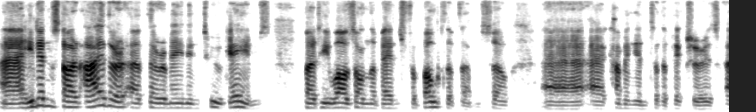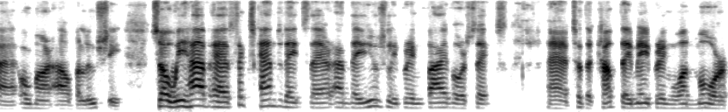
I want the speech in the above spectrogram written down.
Uh, he didn't start either of the remaining two games, but he was on the bench for both of them. So uh, uh, coming into the picture is uh, Omar Al Balushi. So we have six candidates there, and they usually bring five or six to the cup. They may bring one more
